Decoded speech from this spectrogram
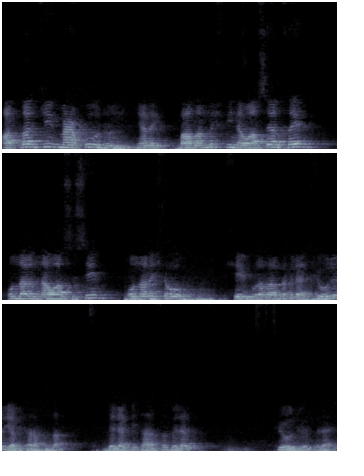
atlar ki ma'kudun yani bağlanmış fi nevasil hayr onların navasisi onların işte o şey buralarında böyle tüy oluyor ya bir tarafında böyle bir tarafı böyle tüy oluyor böyle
